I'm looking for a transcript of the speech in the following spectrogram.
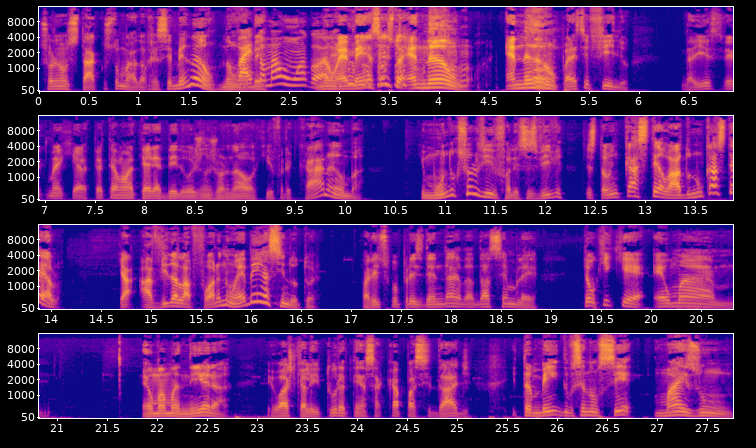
o senhor não está acostumado a receber, não. não Vai é bem, tomar um agora. Não é bem essa história. É não. É não. Parece filho. Daí você vê como é que é. Até tem uma matéria dele hoje no jornal aqui. Eu falei: caramba, que mundo que o senhor vive? Eu falei: vocês vivem, vocês estão encastelados num castelo. Que a, a, vida lá fora não é bem assim, doutor. Falei isso para o presidente da, da, da Assembleia. Então o que, que é? É uma, é uma maneira, eu acho que a leitura tem essa capacidade, e também de você não ser mais um.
